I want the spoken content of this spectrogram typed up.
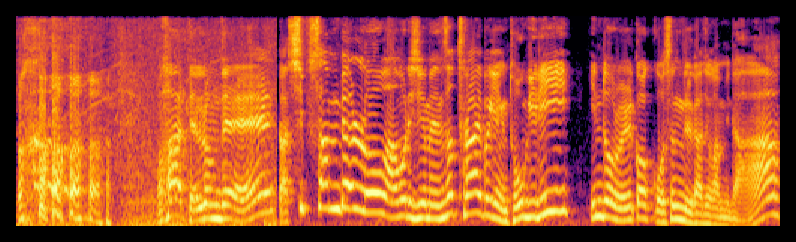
와, 델롬델. 자, 13별로 마무리 지으면서 트라이브 갱 독일이 인도를 꺾고 승리를 가져갑니다.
